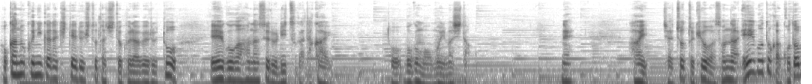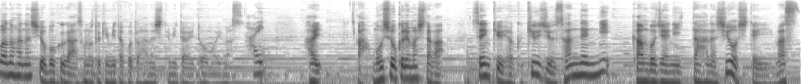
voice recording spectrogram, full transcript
他の国から来てる人たちと比べると英語が話せる率が高いと僕も思いました。ね。はいじゃあちょっと今日はそんな英語とか言葉の話を僕がその時見たことを話してみたいと思います。はい、はい。あ、申し遅れましたが、1993年にカンボジアに行った話をしています。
